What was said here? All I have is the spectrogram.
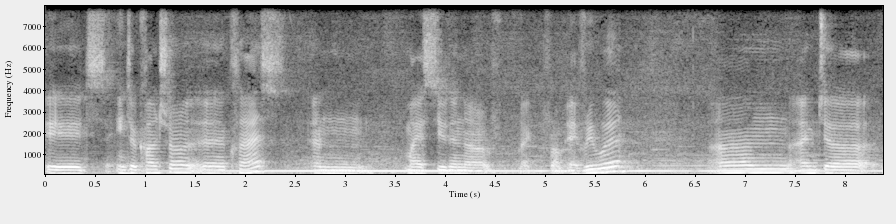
It's intercultural uh, class, and my students are like from everywhere. And I'm just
